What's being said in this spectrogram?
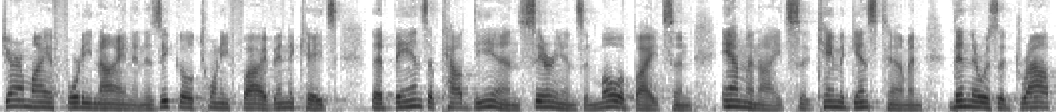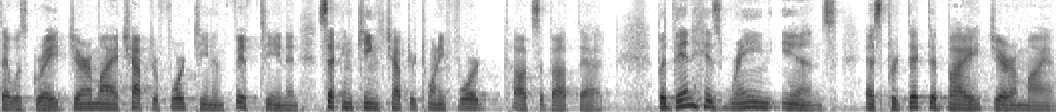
Jeremiah 49 and Ezekiel 25 indicates that bands of Chaldeans, Syrians, and Moabites and Ammonites came against him. And then there was a drought that was great. Jeremiah chapter 14 and 15 and 2 Kings chapter 24 talks about that. But then his reign ends, as predicted by Jeremiah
